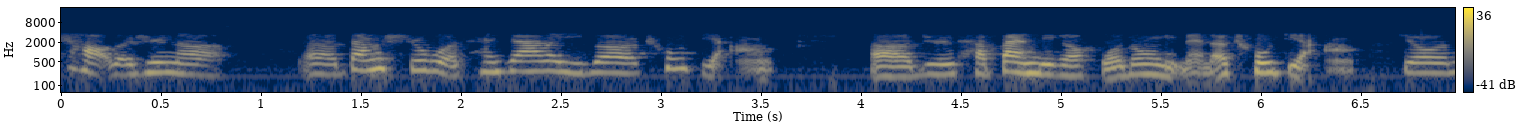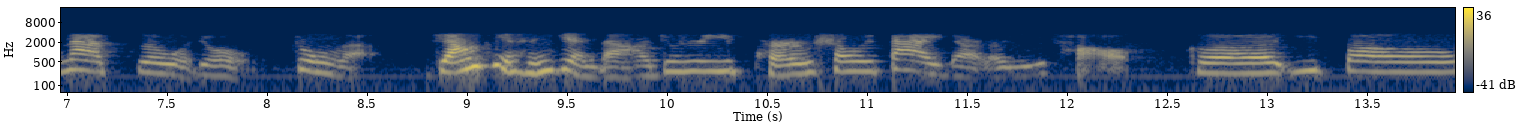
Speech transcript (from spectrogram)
巧的是呢，呃，当时我参加了一个抽奖，呃，就是他办这个活动里面的抽奖，就那次我就中了。奖品很简单啊，就是一盆稍微大一点的乳草和一包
